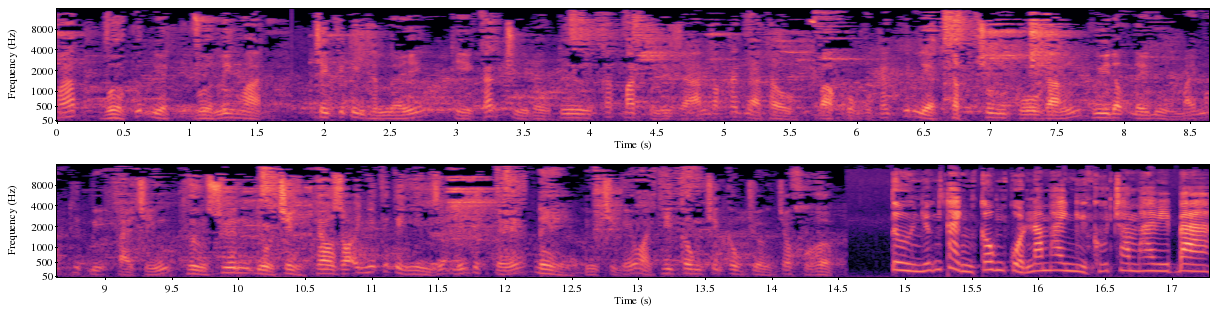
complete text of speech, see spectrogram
pháp vừa quyết liệt vừa linh hoạt trên cái tinh thần ấy thì các chủ đầu tư, các ban quản lý dự án và các nhà thầu vào cuộc một cách quyết liệt, tập trung cố gắng huy động đầy đủ máy móc thiết bị tài chính, thường xuyên điều chỉnh theo dõi những cái tình hình diễn biến thực tế để điều chỉnh kế hoạch thi công trên công trường cho phù hợp. Từ những thành công của năm 2023,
